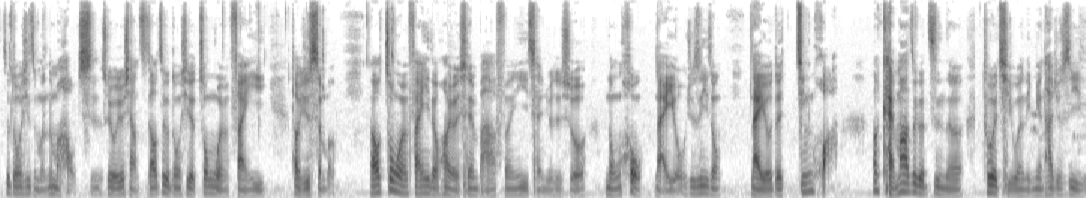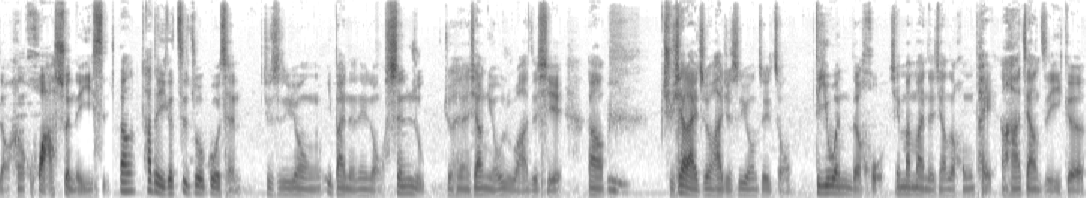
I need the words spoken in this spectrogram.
这东西怎么那么好吃？所以我就想知道这个东西的中文翻译到底是什么。然后中文翻译的话，有些人把它翻译成就是说浓厚奶油，就是一种奶油的精华。那凯骂这个字呢，土耳其文里面它就是一种很滑顺的意思。当它的一个制作过程就是用一般的那种生乳，就很像牛乳啊这些，然后取下来之后，它就是用这种。低温的火，先慢慢的这样子烘焙，让它这样子一个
